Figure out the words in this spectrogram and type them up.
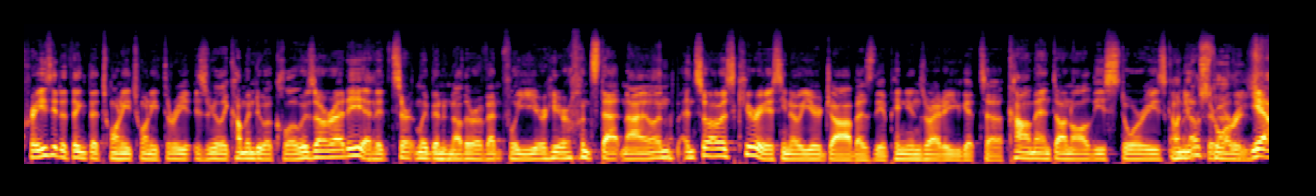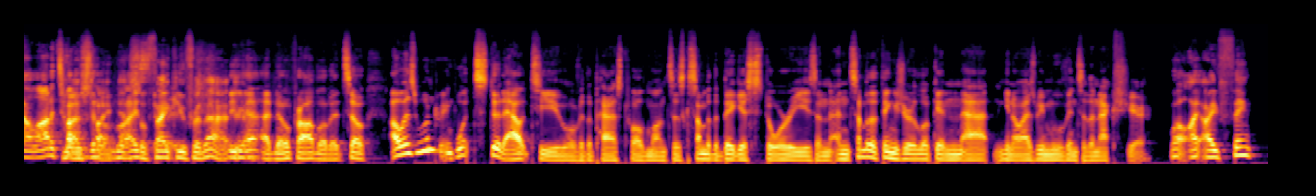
crazy to think that 2023 is really coming to a close already, and it's certainly been another eventful year here on Staten Island. And so I was curious, you know, your job as the opinions writer, you get to comment on all these stories. On your stories. Yeah, a lot of times. On Yeah, so thank you for that. Yeah. no problem. And so I was wondering what stood out to you over the past 12 months as some of the biggest stories and, and some of the things you're looking at, you know, as we move into the next year. Well, I, I think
